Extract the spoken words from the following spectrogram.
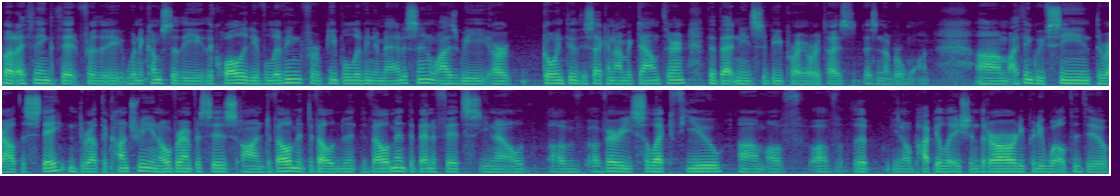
but I think that for the when it comes to the, the quality of living for people living in Madison, as we are going through this economic downturn, that that needs to be prioritized as number one. Um, I think we've seen throughout the state and throughout the country an overemphasis on development, development, development that benefits, you know, of a very select few um, of, of the you know population that are already pretty well to do.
